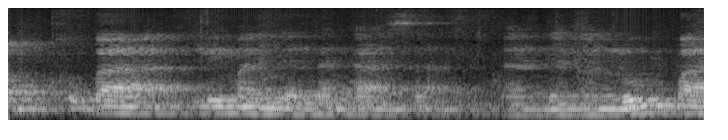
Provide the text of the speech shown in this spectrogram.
uqba liman yatakasa. Dan jangan lupa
